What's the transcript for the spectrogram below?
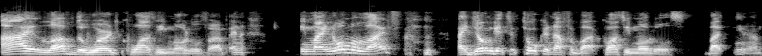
I love the word quasi-modal verb. And in my normal life, I don't get to talk enough about quasi-modals. But you know,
